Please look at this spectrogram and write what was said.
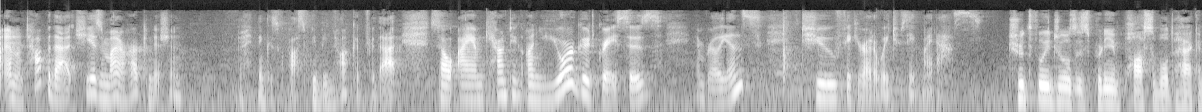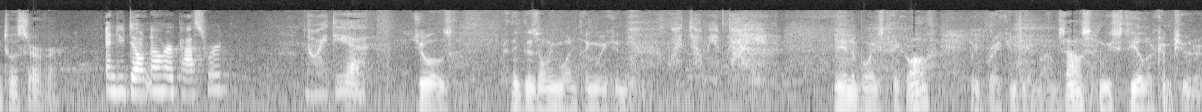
And on top of that, she has a minor heart condition. I think this could possibly be not good for that. So I am counting on your good graces and brilliance to figure out a way to save my ass. Truthfully, Jules, it's pretty impossible to hack into a server. And you don't know her password? No idea. Jules, I think there's only one thing we can do. What? Tell me I'm dying. Me and the boys take off, we break into your mom's house, and we steal her computer.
